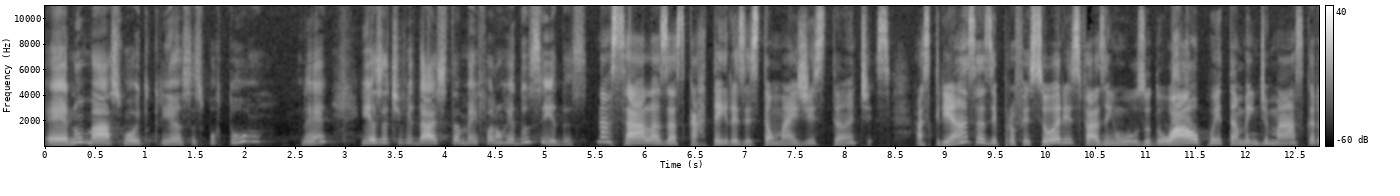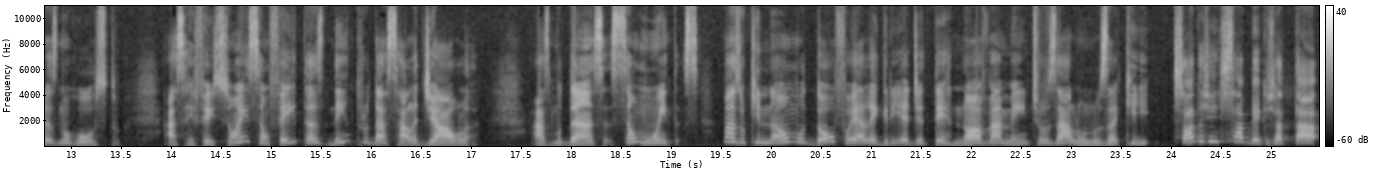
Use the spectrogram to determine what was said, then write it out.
É, no máximo, oito crianças por turno, né? E as atividades também foram reduzidas. Nas salas, as carteiras estão mais distantes. As crianças e professores fazem o uso do álcool e também de máscaras no rosto. As refeições são feitas dentro da sala de aula. As mudanças são muitas, mas o que não mudou foi a alegria de ter novamente os alunos aqui. Só da gente saber que já está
